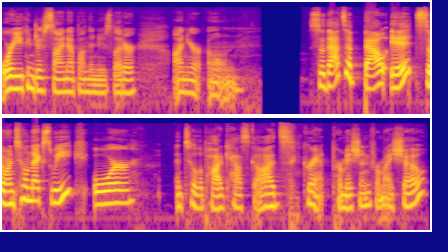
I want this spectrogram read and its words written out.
or you can just sign up on the newsletter on your own. So that's about it. So until next week, or until the podcast gods grant permission for my show.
